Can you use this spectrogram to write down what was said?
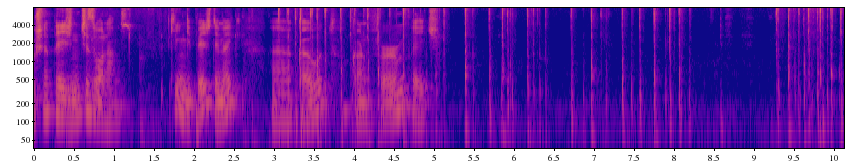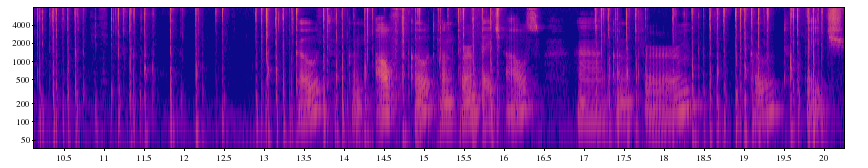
o'sha pejni chizib olamiz. Keyingi pej demak e, code confirm page. Code con auf code confirm page aus uh, confirm code page.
